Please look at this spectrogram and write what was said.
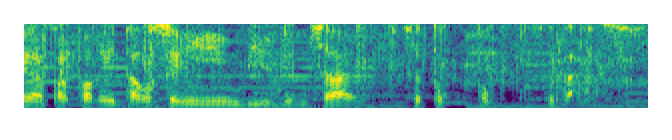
mamaya papakita ko sa inyo yung view dun sa, ano, sa tuktok sa taas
